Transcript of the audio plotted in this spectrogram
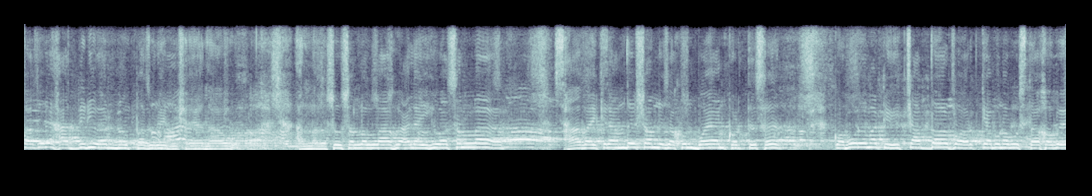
পাজরে হাত বেরিয়ে অন্য পাজরে মিশাইয়া দাও। আল্লাহ রসুল সাল্লাহ আলাইহি ওয়াসাল্লাম সাহাবাই কিরামদের সামনে যখন বয়ান করতেছে, কবরে মাটি চাপ দেওয়ার পর কেমন অবস্থা হবে?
